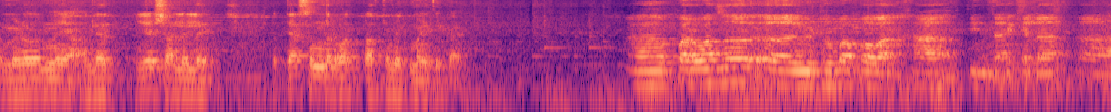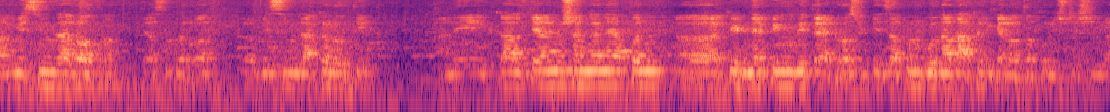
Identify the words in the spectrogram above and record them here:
मिळवून आल्यात यश आलेलं आहे. तर त्या संदर्भात प्राथमिक माहिती काय? अ, परवाचं विठोबा पवार हा तीन तारखेला मिसिंग झाला होता. त्या संदर्भात मिसिंग दाखल होती. आणि काल त्या अनुषंगाने आपण किडनॅपिंग विथ ॲट्रॉसिटीचा पण गुन्हा दाखल केला होता पोलीस स्टेशनला.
